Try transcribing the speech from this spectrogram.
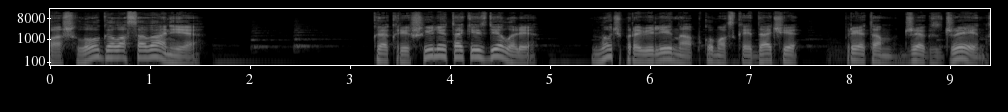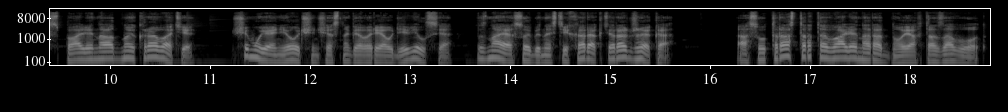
Пошло голосование. Как решили, так и сделали. Ночь провели на обкомовской даче, при этом Джек с Джейн спали на одной кровати, чему я не очень, честно говоря, удивился, зная особенности характера Джека. А с утра стартовали на родной автозавод.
